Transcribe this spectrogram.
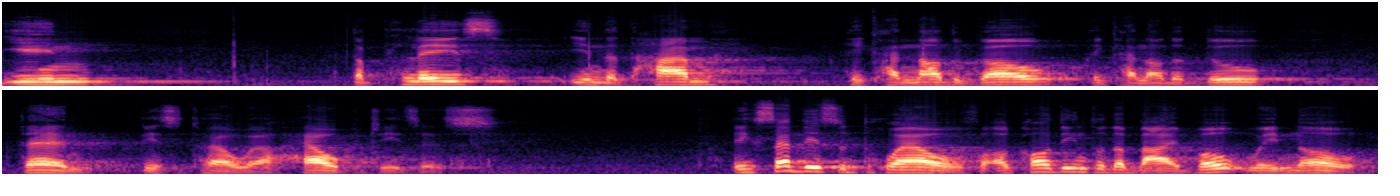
in the place, in the time he cannot go, he cannot do, then these 12 will help Jesus. Except these 12, according to the Bible, we know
